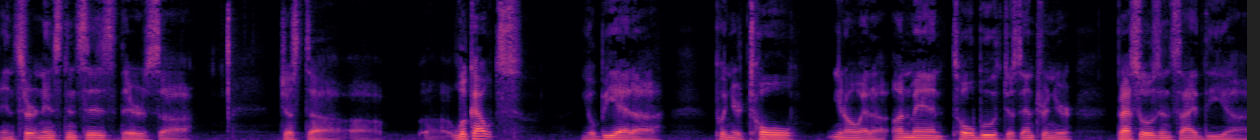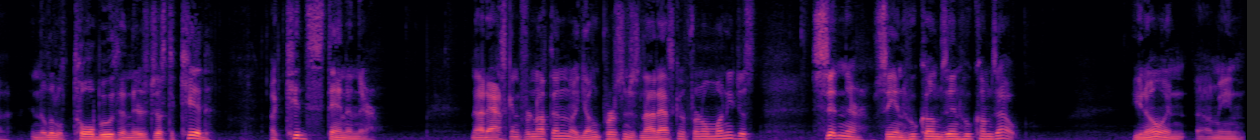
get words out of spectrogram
in certain instances, there's uh, just uh, uh, uh lookouts. You'll be at a putting your toll, you know, at an unmanned toll booth, just entering your pesos inside the uh, in the little toll booth, and there's just a kid, a kid standing there, not asking for nothing. A young person just not asking for no money, just sitting there seeing who comes in, who comes out. You know, and I mean,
